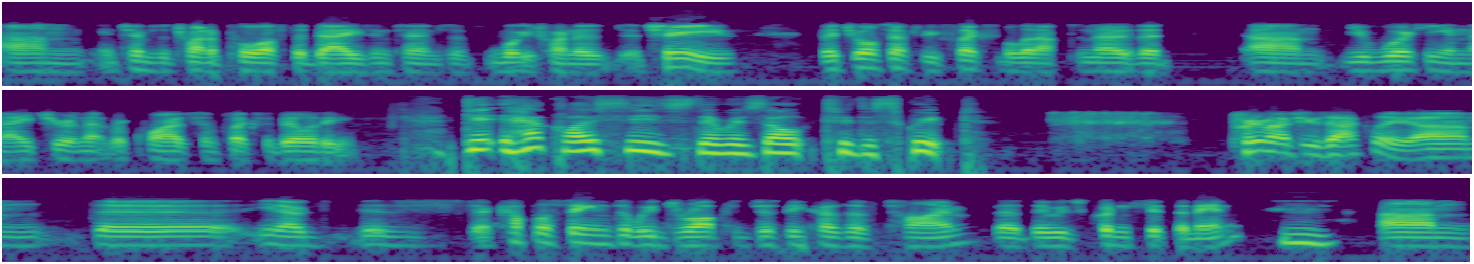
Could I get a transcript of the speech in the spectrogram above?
um, in terms of trying to pull off the days in terms of what you're trying to achieve but you also have to be flexible enough to know that um, you're working in nature and that requires some flexibility. how close is the result to the script? Pretty much exactly. Um, the you know there's a couple of scenes that we dropped just because of time that we just couldn't fit them in. Mm. Um,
